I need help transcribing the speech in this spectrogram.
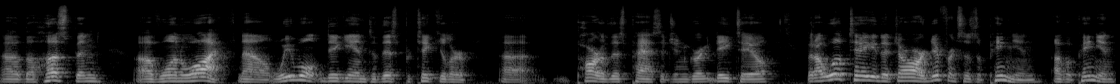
uh, the husband of one wife. Now we won't dig into this particular uh, part of this passage in great detail, but I will tell you that there are differences opinion of opinion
